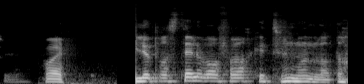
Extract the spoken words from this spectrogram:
c'est- Il le pense tellement fort que tout le monde l'entend.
